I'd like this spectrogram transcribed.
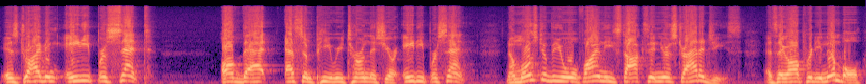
is driving 80% of that S&P return this year, 80%. Now, most of you will find these stocks in your strategies as they are pretty nimble,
